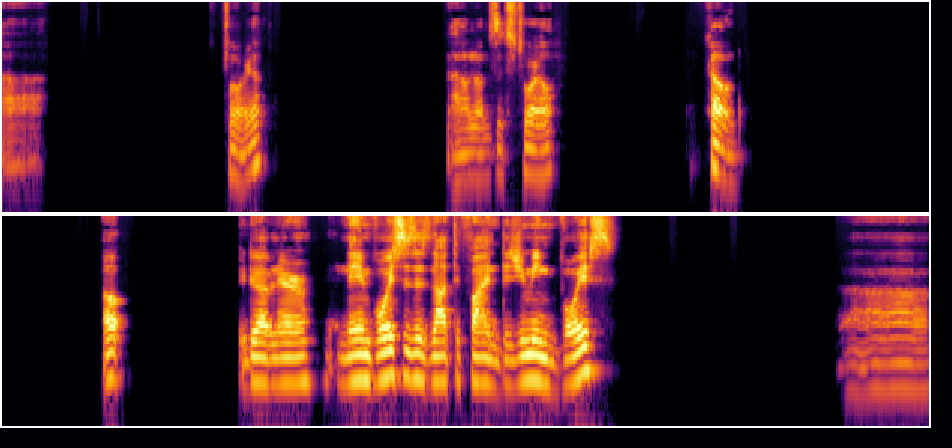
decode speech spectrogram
Uh tutorial? I don't know if it's a tutorial. Code. Oh you do have an error. Name voices is not defined. Did you mean voice? Uh,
